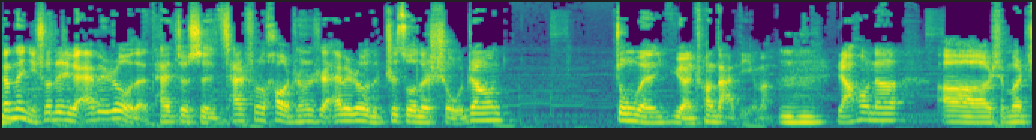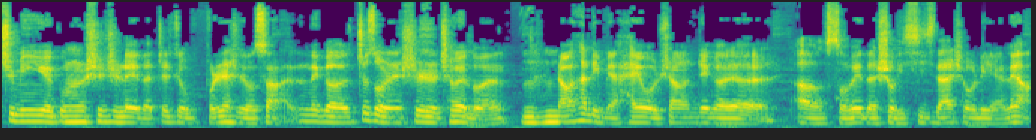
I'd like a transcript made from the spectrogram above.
刚才你说的这个 Abbey Road，他就是他说号称是 Abbey Road 制作的首张中文原创大碟嘛。嗯然后呢，呃，什么知名音乐工程师之类的，这就不认识就算了。那个制作人是陈伟伦，嗯哼然后它里面还有像这个呃所谓的首席吉他手李延亮，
